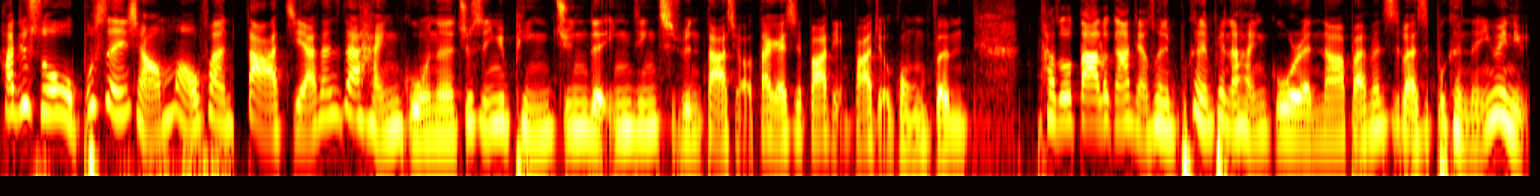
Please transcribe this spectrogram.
他就说：“我不是很想要冒犯大家，但是在韩国呢，就是因为平均的阴茎尺寸大小大概是八点八九公分。”他说：“大家都跟他讲说，你不可能变成韩国人呐，百分之百是不可能。”因为你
